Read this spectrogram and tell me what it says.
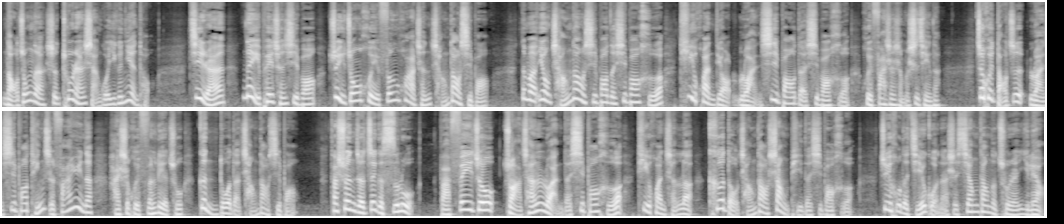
脑中呢是突然闪过一个念头：既然内胚层细胞最终会分化成肠道细胞，那么用肠道细胞的细胞核替换掉卵细胞的细胞核会发生什么事情呢？这会导致卵细胞停止发育呢，还是会分裂出更多的肠道细胞？他顺着这个思路，把非洲爪产卵的细胞核替换成了蝌蚪肠道上皮的细胞核。最后的结果呢，是相当的出人意料。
